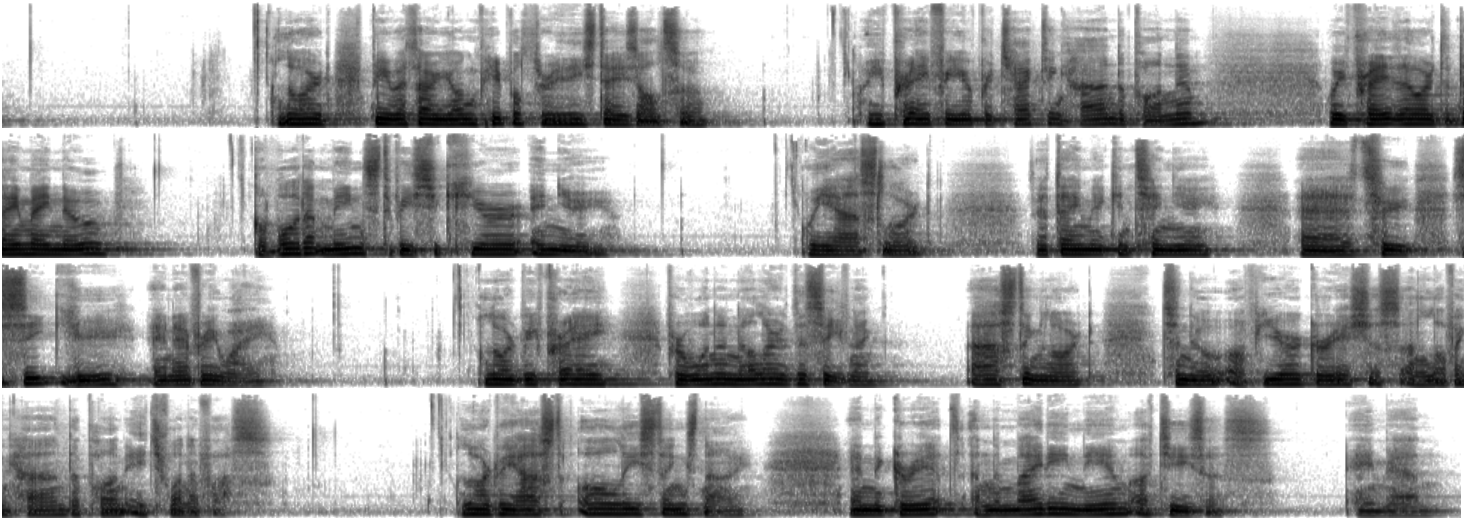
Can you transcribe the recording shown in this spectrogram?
Lord, be with our young people through these days also. We pray for your protecting hand upon them. We pray, Lord, that they may know what it means to be secure in you. We ask, Lord, that they may continue uh, to seek you in every way. Lord, we pray for one another this evening, asking, Lord, to know of your gracious and loving hand upon each one of us. Lord, we ask all these things now in the great and the mighty name of Jesus. Amen.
